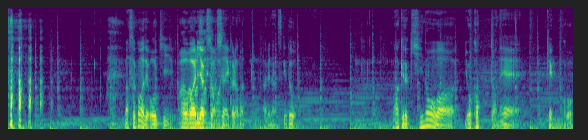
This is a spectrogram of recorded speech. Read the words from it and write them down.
まあそこまで大きいオーバーリアクションはしてないからまああれなんですけど。うん。まあけど昨日は良かったね。結構、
